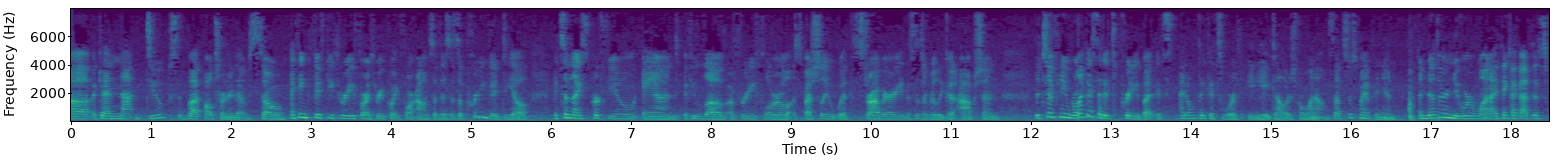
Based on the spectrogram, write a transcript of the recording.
Uh, again, not dupes, but alternatives. So I think 53 for a 3.4 ounce of this is a pretty good deal. It's a nice perfume. And if you love a fruity floral, especially with strawberry, this is a really good option. The Tiffany, like I said, it's pretty, but it's I don't think it's worth $88 for one ounce. That's just my opinion. Another newer one, I think I got this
